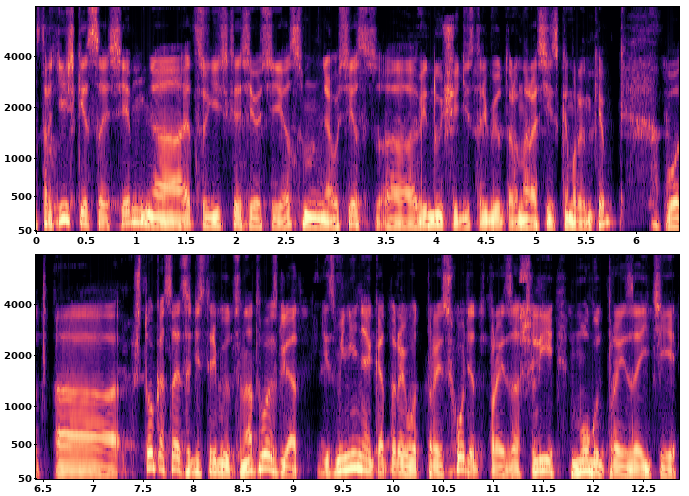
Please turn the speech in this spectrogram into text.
стратегические сессии, э, это стратегические сессии ОСС э, ведущий дистрибьютор на российском рынке. Вот. Что касается дистрибьюции, на твой взгляд, изменения, которые вот происходят, произошли, могут произойти,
